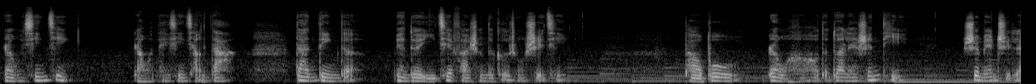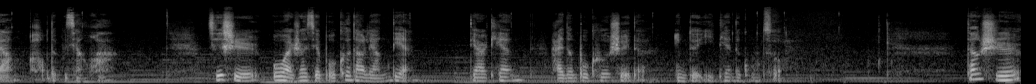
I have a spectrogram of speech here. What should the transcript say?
让我心静，让我内心强大，淡定的面对一切发生的各种事情。跑步让我很好的锻炼身体，睡眠质量好的不像话。即使我晚上写博客到两点，第二天还能不瞌睡的应对一天的工作。当时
